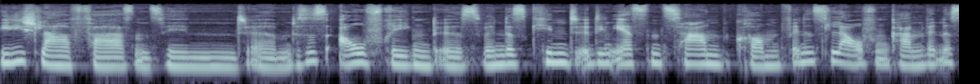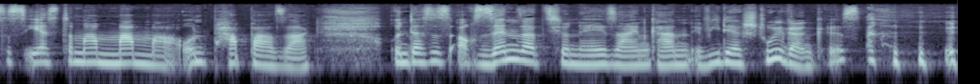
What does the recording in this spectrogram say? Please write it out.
wie die Schlafphasen sind, ähm, dass es aufregend ist, wenn das Kind den ersten Zahn bekommt, wenn es laufen kann, wenn es das erste Mal Mama und Papa sagt und dass es auch sensationell sein kann, wie der Stuhlgang ist. ich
